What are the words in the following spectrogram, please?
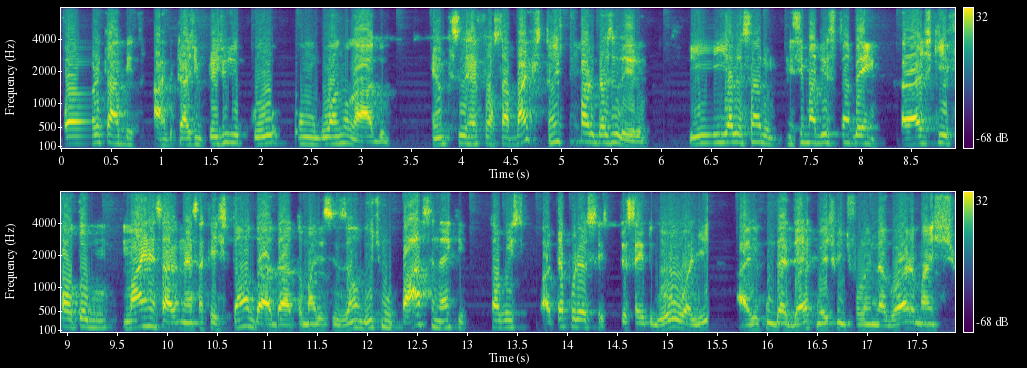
Fora que a arbit- a arbitragem prejudicou com o gol anulado. Eu preciso reforçar bastante para o brasileiro. E, Alessandro, em cima disso também, acho que faltou mais nessa, nessa questão da, da tomar decisão, do último passe, né? Que talvez até por ter saído gol ali, ali com o Dedé, mesmo que a gente falou ainda agora, mas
